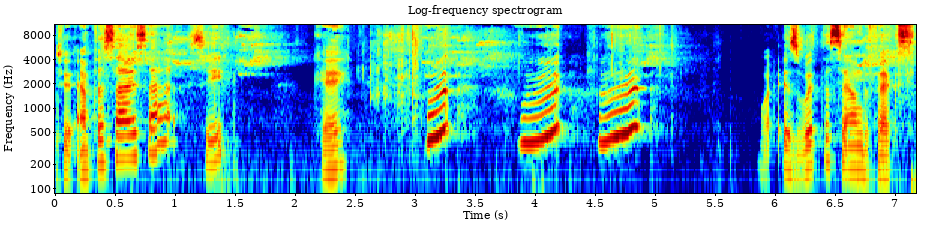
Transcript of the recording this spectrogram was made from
to emphasize that. See? Okay. Whoop, whoop, whoop. What is with the sound effects?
